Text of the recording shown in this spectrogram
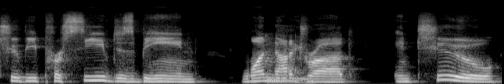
to be perceived as being one, not a drug, and two,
